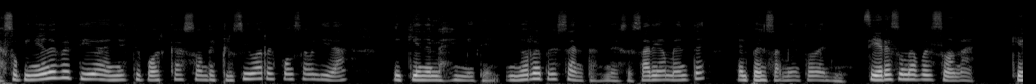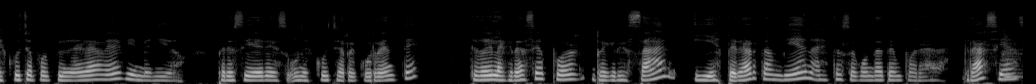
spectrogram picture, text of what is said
Las opiniones vertidas en este podcast son de exclusiva responsabilidad de quienes las emiten y no representan necesariamente el pensamiento del mismo. Si eres una persona que escucha por primera vez, bienvenido. Pero si eres una escucha recurrente, te doy las gracias por regresar y esperar también a esta segunda temporada. Gracias.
